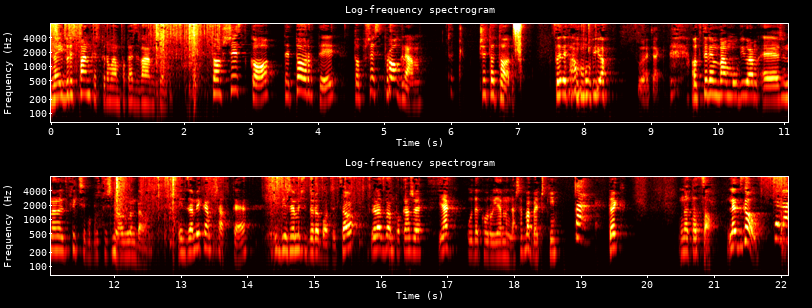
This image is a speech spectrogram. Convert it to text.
No i bryspankę, którą wam pokazywałam kiedyś. To wszystko, te torty, to przez program. Tak. Czy to tort, który wam mówiłam, jak- o którym wam mówiłam, e, że na Netflixie po prostu się nie oglądałam. Więc zamykam szafkę i bierzemy się do roboty, co? Zaraz wam pokażę, jak udekorujemy nasze babeczki. Tak. Tak? No to co? Let's go! Teraz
